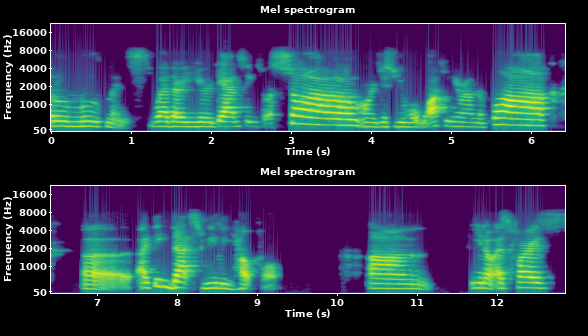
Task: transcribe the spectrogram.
through movements, whether you're dancing to a song or just you were walking around the block, uh, I think that's really helpful. Um, you know, as far as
